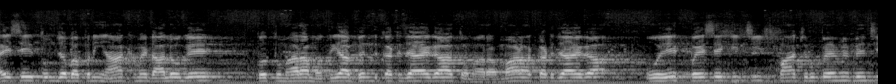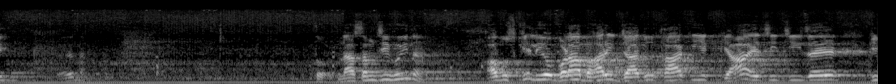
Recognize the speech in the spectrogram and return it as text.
ऐसे ही तुम जब अपनी आँख में डालोगे तो तुम्हारा मोतिया बिंद कट जाएगा, तुम्हारा माड़ा कट जाएगा। वो एक पैसे की चीज़ पाँच रुपए में बेची, है ना? तो ना समझी हुई ना। अब उसके लिए बड़ा भारी जादू था कि ये क्या ऐसी चीज़ है कि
